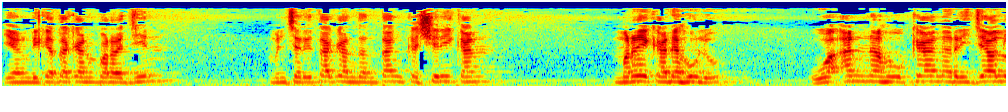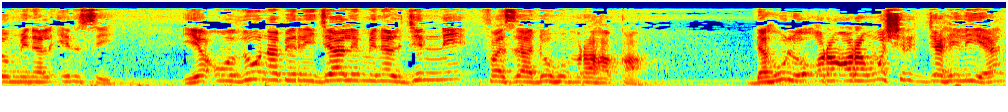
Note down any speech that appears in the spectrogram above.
yang dikatakan para jin menceritakan tentang kesyirikan mereka dahulu, wa annahu kana rijalun minal insi ya'udzuuna birijalin minal jinni fazaduhum rahaqa. Dahulu orang-orang musyrik jahiliyah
